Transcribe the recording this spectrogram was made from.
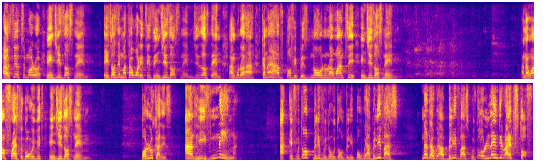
I will see you tomorrow in Jesus' name. It doesn't matter what it is in Jesus' name. Jesus' name. I'm going to have, can I have coffee, please? No, no, no, I want tea in Jesus' name. And I want fries to go with it in Jesus' name. But look at this. And his name. Uh, if we don't believe, we know we don't believe. But we are believers. Now that we are believers, we've got to learn the right stuff.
